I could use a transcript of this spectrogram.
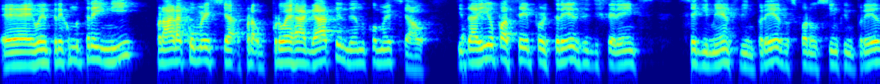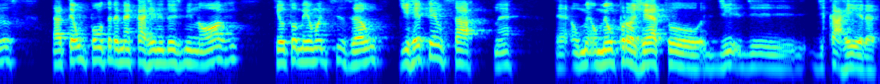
é, eu entrei como trainee para a área comercial, para o RH atendendo comercial. E daí eu passei por 13 diferentes segmentos de empresas, foram cinco empresas, até um ponto da minha carreira em 2009, que eu tomei uma decisão de repensar né, é, o, meu, projeto de, de, de, carreira.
